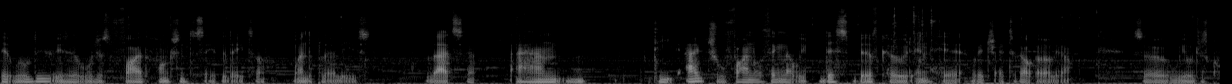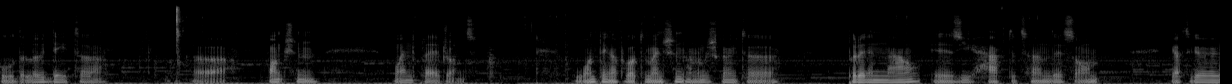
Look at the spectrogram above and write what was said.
it will do is it will just fire the function to save the data when the player leaves. That's it. And the actual final thing that we this bit of code in here which I took out earlier. So we'll just call the load data uh, function when the player joins. One thing I forgot to mention, and I'm just going to put it in now, is you have to turn this on. You have to go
